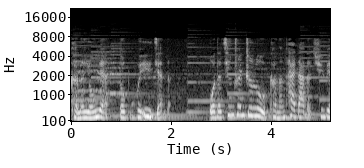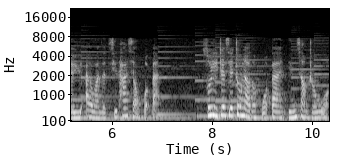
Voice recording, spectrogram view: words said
可能永远都不会遇见的。我的青春之路可能太大的区别于爱玩的其他小伙伴，所以这些重要的伙伴影响着我。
